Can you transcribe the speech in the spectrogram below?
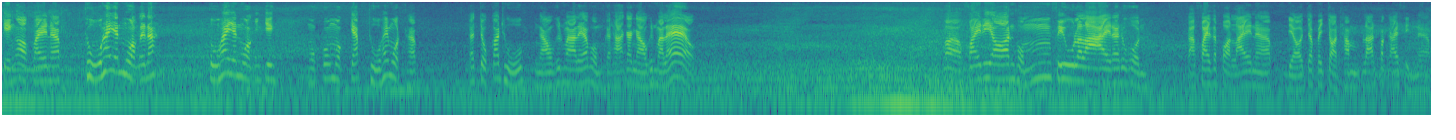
เก๋งออกไปนะครับ ถูให้ยันหมวกเลยนะ ถูให้ยันหมวกจริงๆ หมวกกงหมวกแก๊ปถูให้หมดครับ กระจกก็ถูเงาขึ้นมาเลยครับผมกระทะก็เงาขึ้นมาแล้วก็ไฟดีออนผมฟิลละลายนะทุกคนกับไฟสปอตไลท์นะครับ เดี๋ยวจะไปจอดทำร้านประกายสินนะครับ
